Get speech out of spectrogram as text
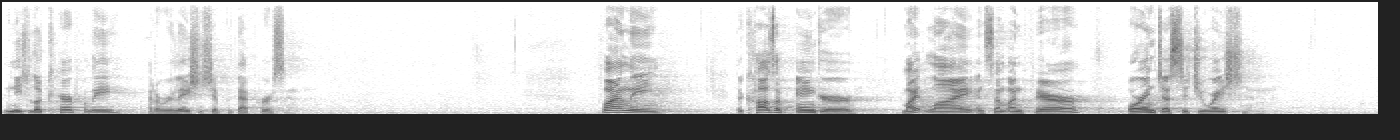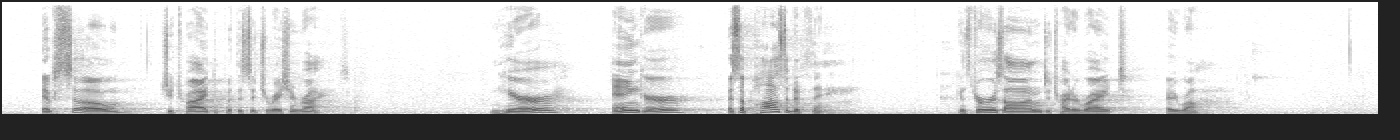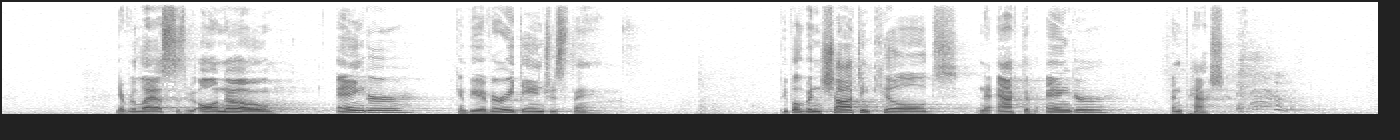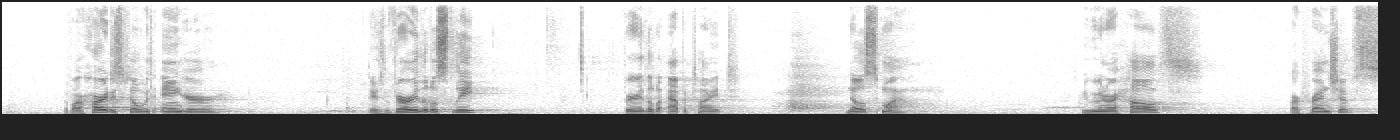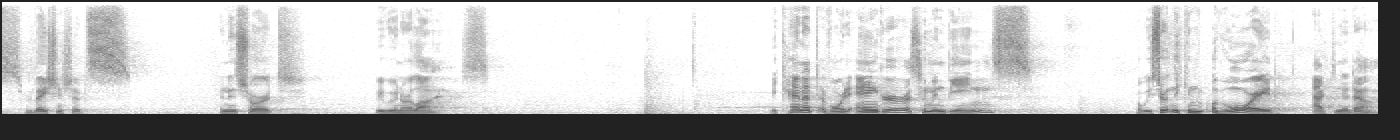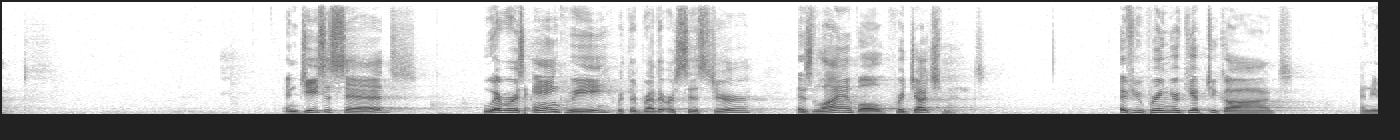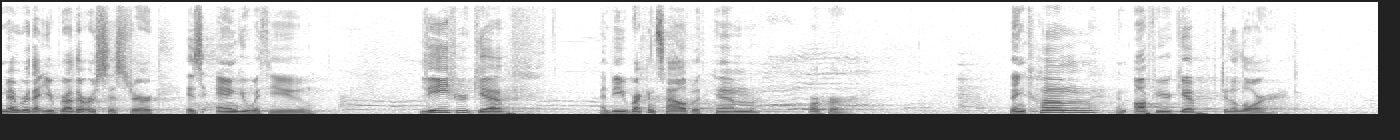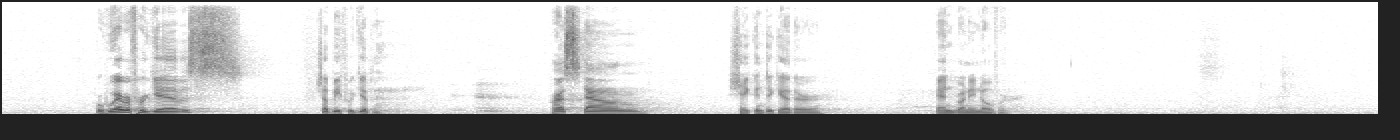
we need to look carefully at our relationship with that person. Finally, the cause of anger might lie in some unfair or unjust situation. If so, should try to put the situation right. And here, anger is a positive thing. It can spur us on to try to right a wrong. Nevertheless, as we all know, anger can be a very dangerous thing. People have been shot and killed in an act of anger and passion. If our heart is filled with anger, there's very little sleep, very little appetite, no smile. We ruin our health, our friendships, relationships, and in short, we ruin our lives. We cannot avoid anger as human beings, but we certainly can avoid acting it out. And Jesus said, Whoever is angry with their brother or sister is liable for judgment. If you bring your gift to God and remember that your brother or sister is angry with you, leave your gift and be reconciled with him or her. Then come and offer your gift to the Lord. For whoever forgives shall be forgiven. Pressed down, shaken together, and running over.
